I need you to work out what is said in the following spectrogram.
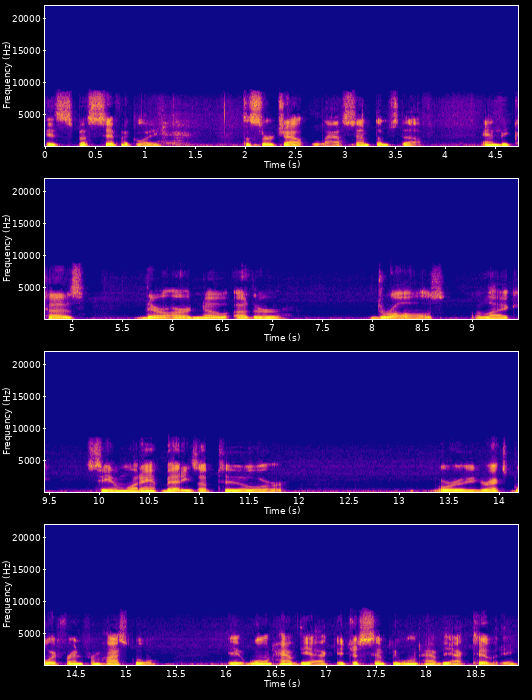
it's specifically to search out last symptom stuff, and because there are no other draws like seeing what Aunt Betty's up to or or your ex-boyfriend from high school, it won't have the act. It just simply won't have the activity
